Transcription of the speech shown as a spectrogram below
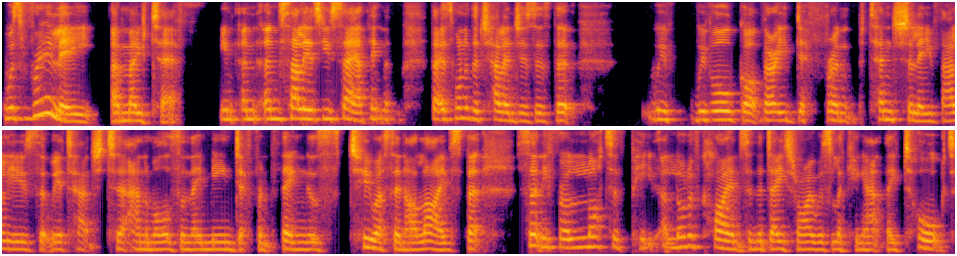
was really emotive. And, and Sally, as you say, I think that that is one of the challenges is that we've we've all got very different potentially values that we attach to animals and they mean different things to us in our lives. But certainly for a lot of people a lot of clients in the data I was looking at they talked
